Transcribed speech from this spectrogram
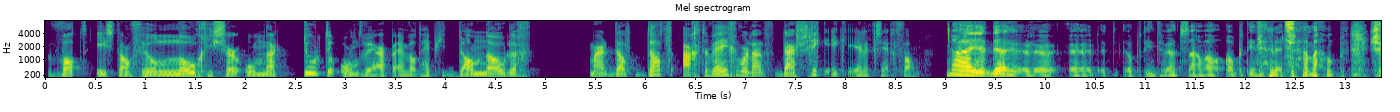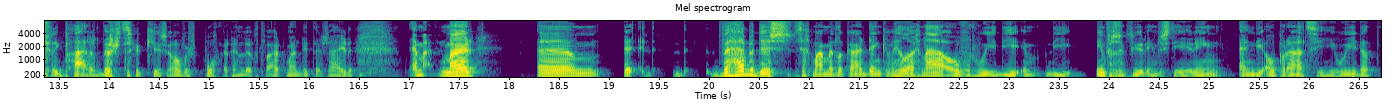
wat is dan veel logischer om naartoe te ontwerpen? En wat heb je dan nodig? Maar dat dat achterwege wordt, daar schrik ik eerlijk gezegd van. Nou, de, eh, op het internet staan wel, op het internet staan wel schrikbarende stukjes over spoor en luchtvaart, maar dit terzijde. Maar ehm, eh, we hebben dus, zeg maar, met elkaar denken we heel erg na over hoe je die, die infrastructuurinvestering en die operatie, hoe je dat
